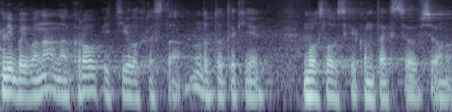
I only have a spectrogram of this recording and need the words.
хліба і вона на кров і тіло Христа. Ну, тобто такий богословський контекст цього всього.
